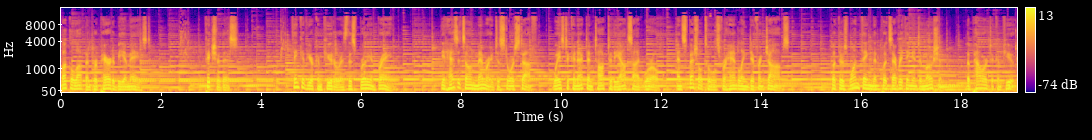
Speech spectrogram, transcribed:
Buckle up and prepare to be amazed. Picture this. Think of your computer as this brilliant brain. It has its own memory to store stuff, ways to connect and talk to the outside world, and special tools for handling different jobs. But there's one thing that puts everything into motion the power to compute.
